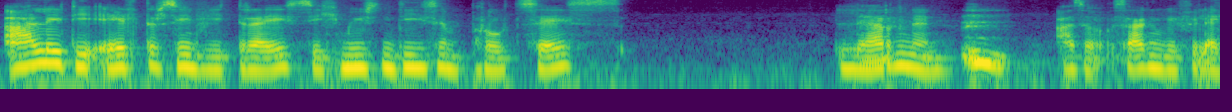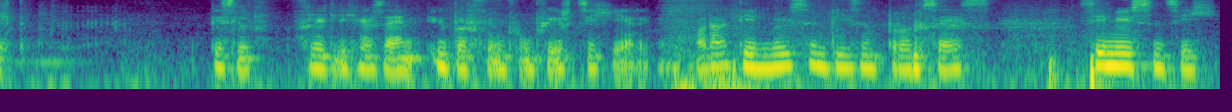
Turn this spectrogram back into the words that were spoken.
alle, die älter sind wie 30, müssen diesen Prozess lernen. Also sagen wir vielleicht bisschen friedlicher sein, über 45-Jährigen. Oder? Die müssen diesen Prozess, sie müssen sich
